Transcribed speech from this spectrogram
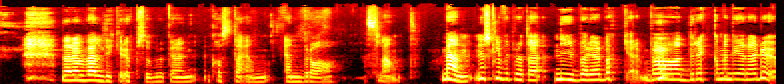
När den väl dyker upp så brukar den kosta en, en bra slant. Men nu skulle vi prata nybörjarböcker. Vad rekommenderar du?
